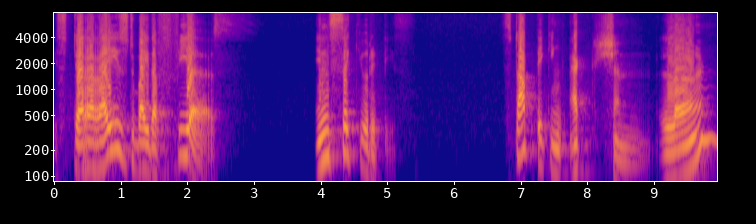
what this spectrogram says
is terrorized by the fears, insecurities, stop taking action, learn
